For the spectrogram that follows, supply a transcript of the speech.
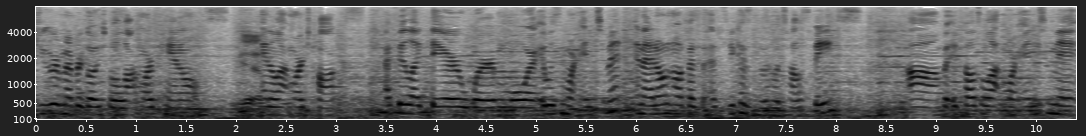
do remember going to a lot more panels Yeah. and a lot more talks. I feel like there were more. It was more intimate, and I don't know if that's, that's because of the hotel space, um, but it felt a lot more intimate.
